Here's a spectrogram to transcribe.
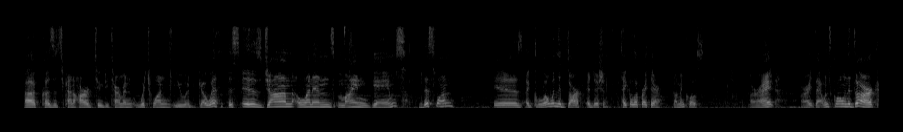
because it's kind of hard to determine which one you would go with. This is John Lennon's Mind Games. This one is a glow in the dark edition. Take a look right there. Come in close. All right. All right. That one's glow in the dark.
